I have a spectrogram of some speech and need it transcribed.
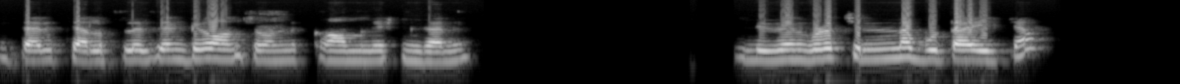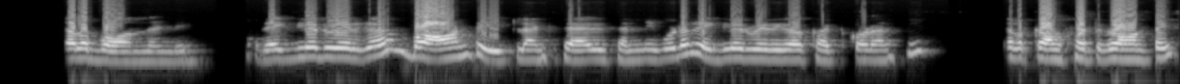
ఈసారి చాలా ప్లెజెంట్గా ఉంది చూడండి కాంబినేషన్ కానీ డిజైన్ కూడా చిన్న బుటా ఇచ్చాం. చాలా బాగుందండి. రెగ్యులర్ వేర్గా బాగుంటాయి ఇట్లాంటి శారీస్ అన్నీ కూడా రెగ్యులర్ వేర్గా కట్టుకోవడానికి చాలా కంఫర్ట్గా ఉంటాయి.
